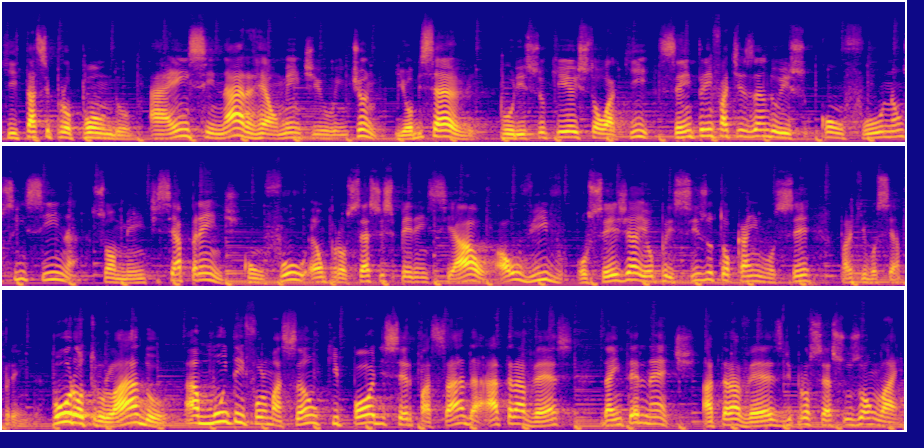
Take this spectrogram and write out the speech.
que está se propondo a ensinar realmente o Wing Chun? E observe, Por isso que eu estou aqui sempre enfatizando isso. Kung Fu não se ensina, somente se aprende. Kung Fu é um processo experiencial ao vivo, ou seja, eu preciso tocar em você para que você aprenda. Por outro lado, há muita informação que pode ser passada através da internet, através de processos online.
